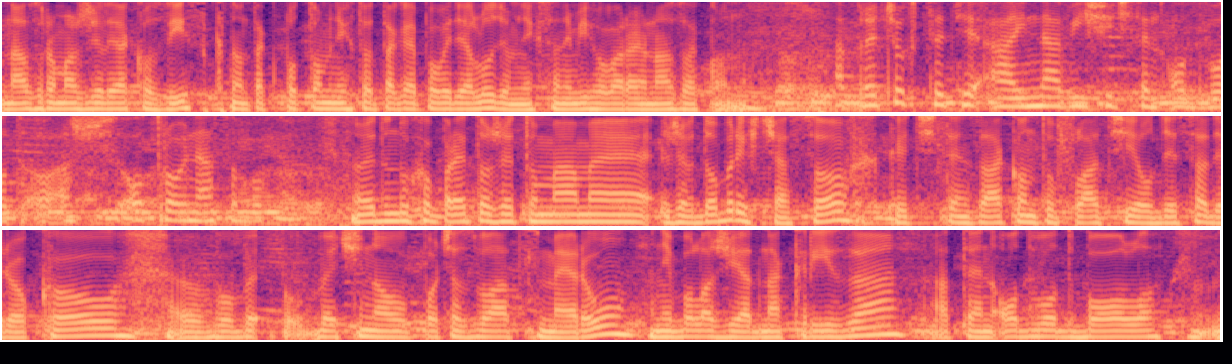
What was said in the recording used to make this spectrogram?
nás zhromaždili ako zisk, no tak potom nech to tak aj povedia ľuďom, nech sa nevyhovárajú na zákon. A prečo chcete aj navýšiť ten odvod až o trojnásobok? No jednoducho preto, že tu máme, že v dobrých časoch, keď ten zákon tu platil 10 rokov, vo, väčšinou počas vlád Smeru, nebola žiadna kríza a ten odvod bol v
